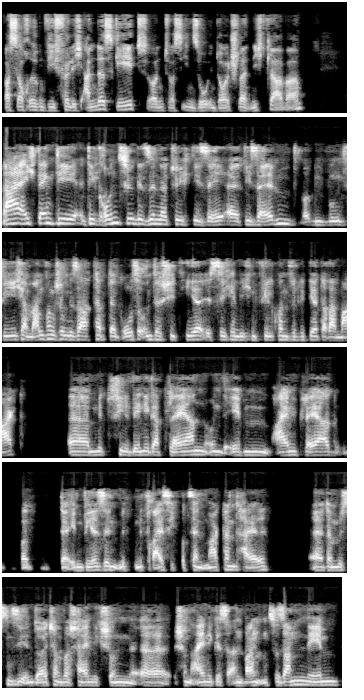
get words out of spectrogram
was auch irgendwie völlig anders geht und was Ihnen so in Deutschland nicht klar war? Na, ich denke, die, die Grundzüge sind natürlich äh, dieselben. Wie ich am Anfang schon gesagt habe, der große Unterschied hier ist sicherlich ein viel konsolidierterer Markt äh, mit viel weniger Playern und eben einem Player, der eben wir sind mit, mit 30 Prozent Marktanteil, äh, da müssten sie in Deutschland wahrscheinlich schon, äh, schon einiges an Banken zusammennehmen,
